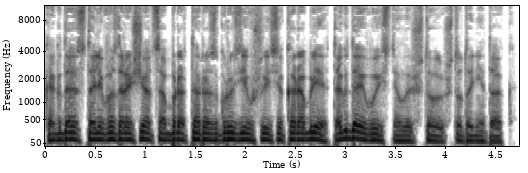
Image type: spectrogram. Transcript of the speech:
Когда стали возвращаться обратно разгрузившиеся корабли, тогда и выяснилось, что что-то не так».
